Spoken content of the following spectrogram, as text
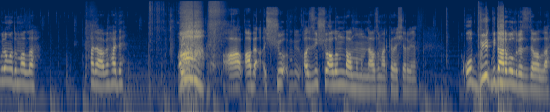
Vuramadım valla. Hadi abi hadi. Ah! Aa, abi şu Aziz'in şu alanını da almamam lazım arkadaşlar benim. O büyük bir darbe olur Aziz'e valla.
